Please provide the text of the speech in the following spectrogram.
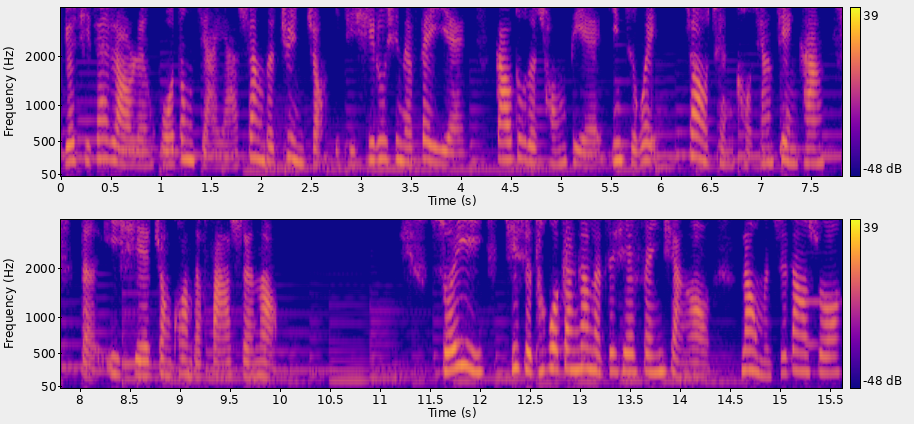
尤其在老人活动假牙上的菌种以及吸入性的肺炎高度的重叠，因此会造成口腔健康的一些状况的发生哦。所以，其实通过刚刚的这些分享哦，让我们知道说，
